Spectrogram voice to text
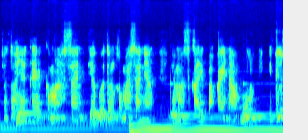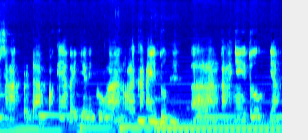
contohnya kayak kemasan, dia botol kemasan yang memang sekali pakai namun itu sangat berdampak ya bagi lingkungan. Oleh karena itu uh, langkahnya itu yang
